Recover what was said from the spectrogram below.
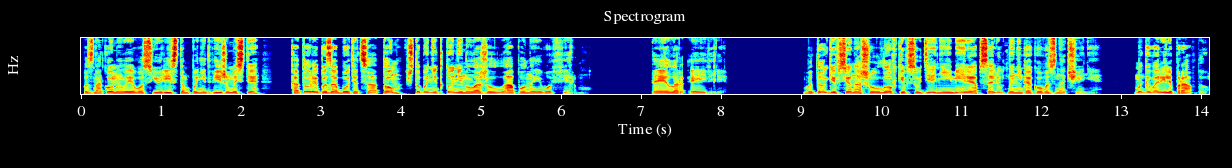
познакомила его с юристом по недвижимости, который позаботится о том, чтобы никто не наложил лапу на его ферму. Тейлор Эйвери. В итоге все наши уловки в суде не имели абсолютно никакого значения. Мы говорили правду.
